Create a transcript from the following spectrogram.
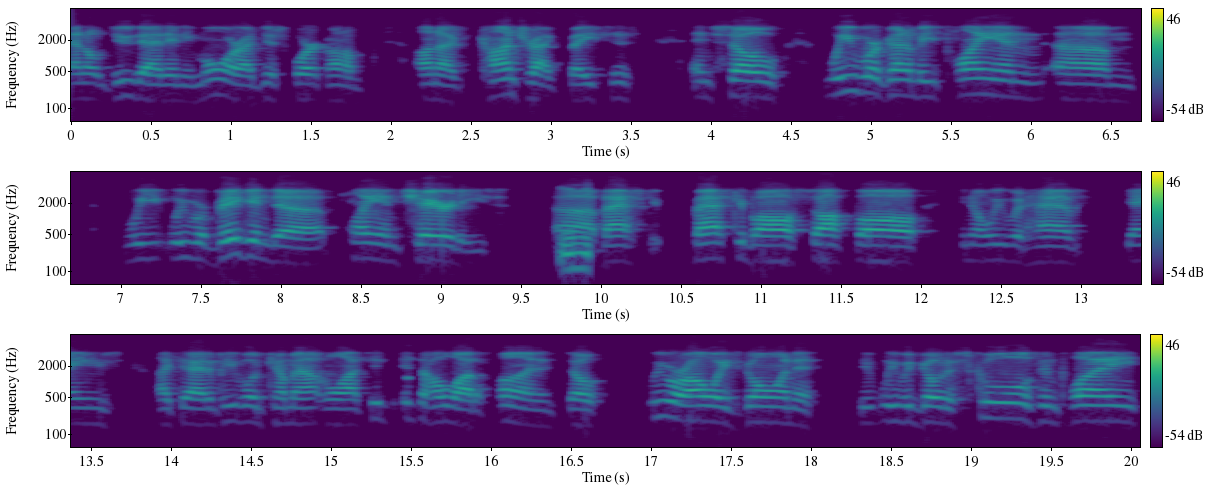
I don't do that anymore. I just work on a on a contract basis, and so we were going to be playing. Um, we we were big into playing charities, uh, mm-hmm. basket, basketball, softball. You know, we would have games like that, and people would come out and watch. It, it's a whole lot of fun, and so we were always going and we would go to schools and play.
